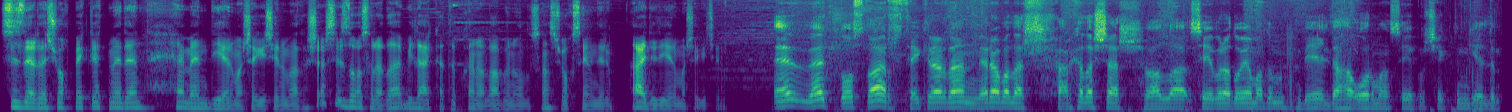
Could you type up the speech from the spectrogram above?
Sizleri de çok bekletmeden hemen diğer maça geçelim arkadaşlar. Siz de o sırada bir like atıp kanala abone olursanız çok sevinirim. Haydi diğer maça geçelim. Evet dostlar tekrardan merhabalar arkadaşlar. Valla Saber'a doyamadım. Bir el daha orman Saber çektim geldim.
